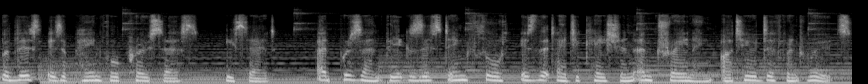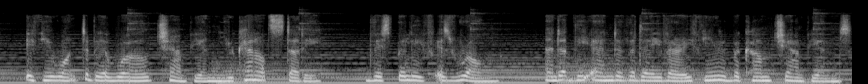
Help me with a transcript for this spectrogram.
But this is a painful process, he said. At present the existing thought is that education and training are two different routes. If you want to be a world champion you cannot study. This belief is wrong. And at the end of the day very few become champions.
